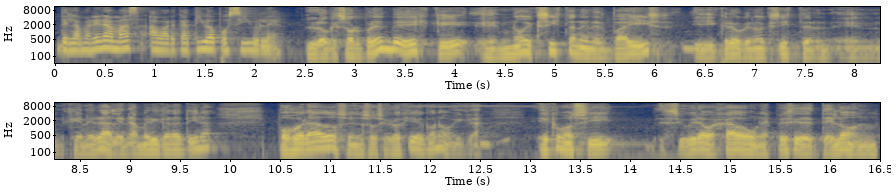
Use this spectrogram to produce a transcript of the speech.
de la manera más abarcativa posible. Lo que sorprende es que eh, no existan en el país, y creo que no existen en general en América Latina, posgrados en sociología económica. Es como si se hubiera bajado una especie de telón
